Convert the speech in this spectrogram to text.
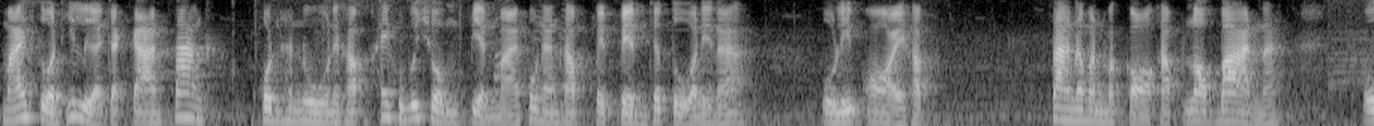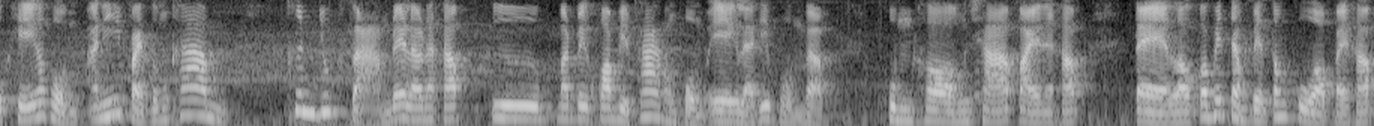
ไม้ส่วนที่เหลือจากการสร้างพลธนูนะครับ ให้คุณผู้ชมเปลี่ยนไม้พวกนั้นครับไปเป็นเจ้าตัวนี้นะโอลิฟออยล์ครับ สร้างน้ำมันมะกอกครับรอบบ้านนะ โอเคครับผม อันนี้ฝ่ายตรงข้ามขึ้นยุค 3 ได้แล้วนะครับ คือมันเป็นความผิดพลาดของผมเองแหละที่ผมแบบคุมทองช้าไปนะครับ แต่เราก็ไม่จำเป็นต้องกลัวไปครับ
